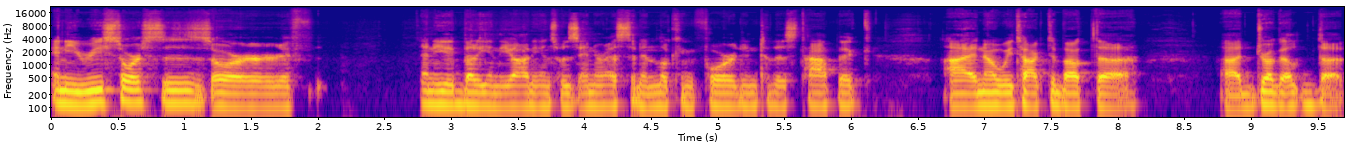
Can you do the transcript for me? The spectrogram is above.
any resources or if anybody in the audience was interested in looking forward into this topic, I know we talked about the uh, drug the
